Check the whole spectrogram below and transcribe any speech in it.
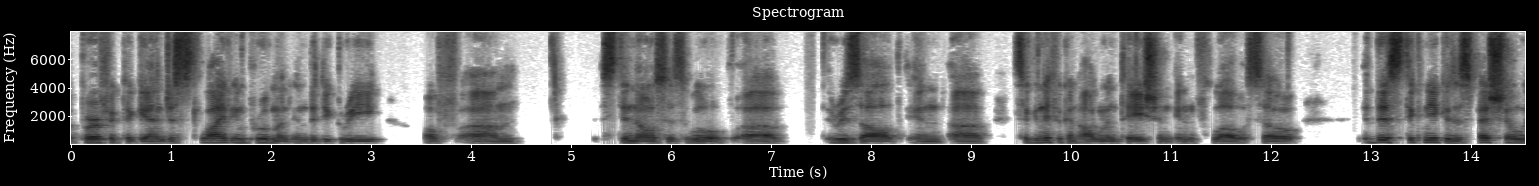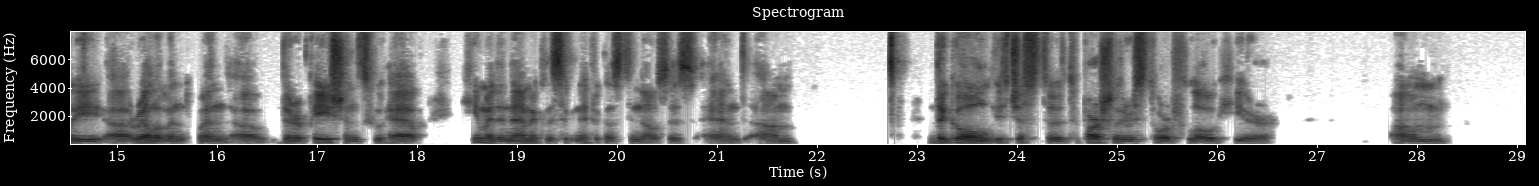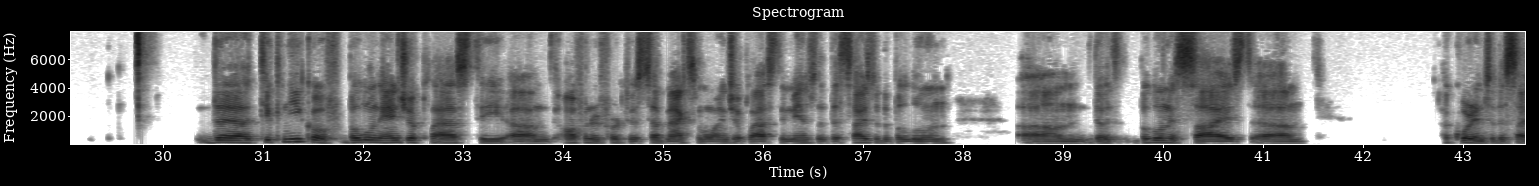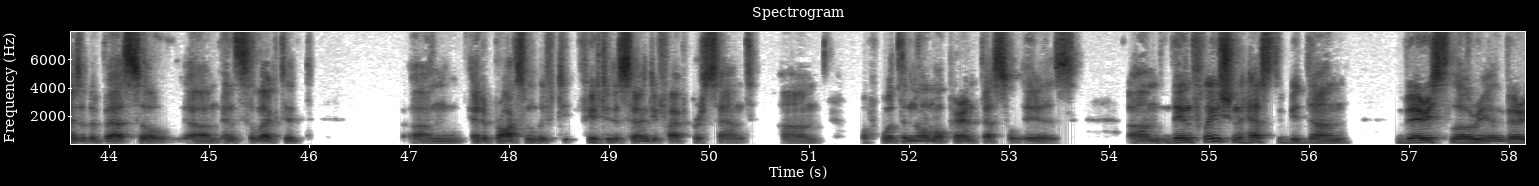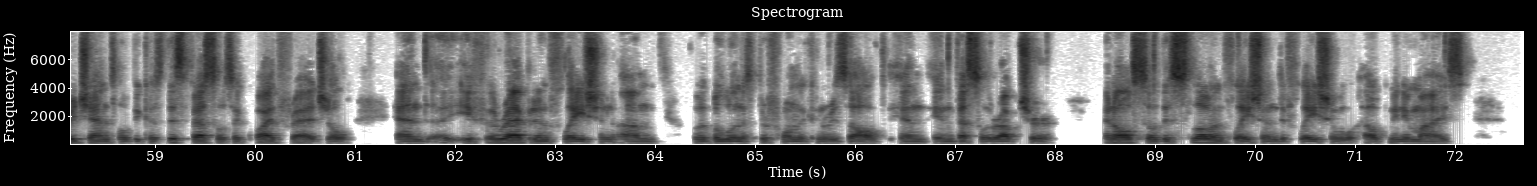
uh, perfect again, just slight improvement in the degree of um, stenosis will uh, result in uh, significant augmentation in flow. So this technique is especially uh, relevant when uh, there are patients who have hemodynamically significant stenosis and um, the goal is just to, to partially restore flow here. Um, the technique of balloon angioplasty, um, often referred to as submaximal angioplasty, means that the size of the balloon, um, the balloon is sized um, according to the size of the vessel um, and selected um, at approximately 50 to 75 percent um, of what the normal parent vessel is. the inflation has to be done very slowly and very gentle because these vessels are quite fragile. And uh, if a rapid inflation um, of a balloon is performed, it can result in, in vessel rupture. And also, this slow inflation and deflation will help minimize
